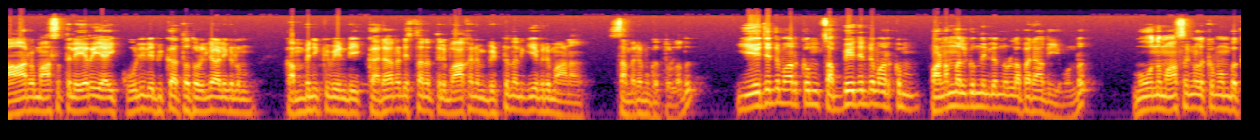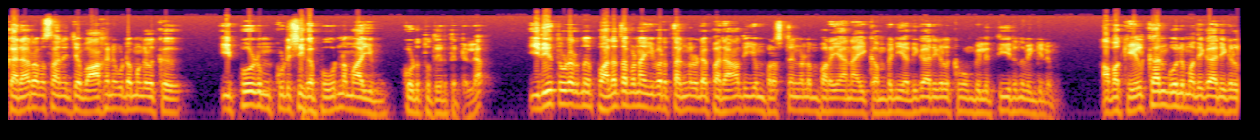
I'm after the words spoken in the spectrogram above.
ആറ് മാസത്തിലേറെയായി കൂലി ലഭിക്കാത്ത തൊഴിലാളികളും കമ്പനിക്ക് വേണ്ടി കരാറടിസ്ഥാനത്തിൽ വാഹനം വിട്ടു നൽകിയവരുമാണ് സമരമുഖത്തുള്ളത്. ഏജന്റുമാർക്കും സബ് ഏജന്റുമാർക്കും പണം നൽകുന്നില്ലെന്നുള്ള പരാതിയുമുണ്ട്. മൂന്ന് മാസങ്ങൾക്ക് മുമ്പ് കരാർ അവസാനിച്ച വാഹന ഉടമകൾക്ക് ഇപ്പോഴും കുടിശ്ശിക പൂർണമായും കൊടുത്തു തീർത്തിട്ടില്ല. ഇതേ തുടർന്ന് പലതവണ ഇവർ തങ്ങളുടെ പരാതിയും പ്രശ്നങ്ങളും പറയാനായി കമ്പനി അധികാരികൾക്ക് മുമ്പിൽ എത്തിയിരുന്നുവെങ്കിലും അവ കേൾക്കാൻ പോലും അധികാരികൾ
